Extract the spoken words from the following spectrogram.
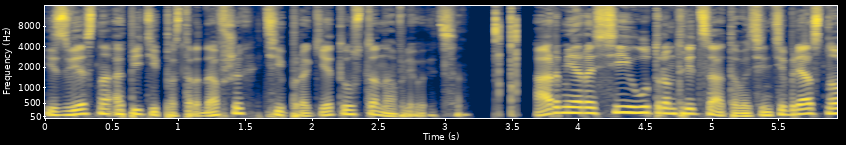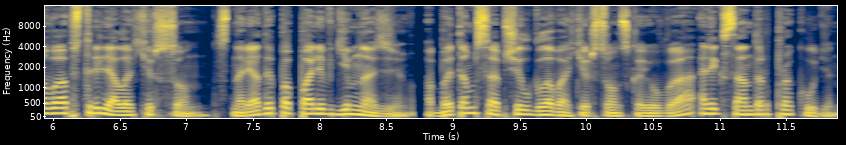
Известно о пяти пострадавших, тип ракеты устанавливается. Армия России утром 30 сентября снова обстреляла Херсон. Снаряды попали в гимназию. Об этом сообщил глава Херсонской УВА Александр Прокудин.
